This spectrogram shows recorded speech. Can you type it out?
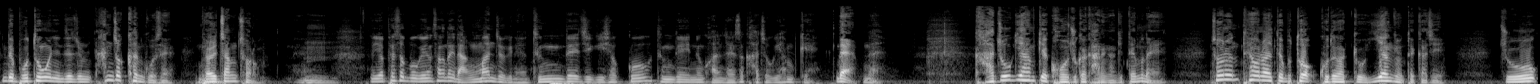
근데 보통은 이제 좀 한적한 곳에 별장처럼. 음. 옆에서 보기에는 상당히 낭만적이네요. 등대직이셨고 등대에 있는 관사에서 가족이 함께. 네. 네. 가족이 함께 거주가 가능하기 때문에 저는 태어날 때부터 고등학교 2학년 때까지 쭉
